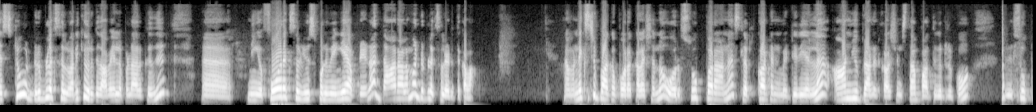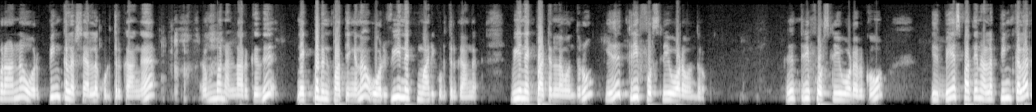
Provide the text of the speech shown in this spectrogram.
எஸ் டூ ட்ரிபிள் எக்ஸல் வரைக்கும் இருக்குது அவைலபிளாக இருக்குது. நீங்கள் ஃபோர் எக்ஸல் யூஸ் பண்ணுவீங்க அப்படின்னா தாராளமாக ட்ரிபிள் எக்ஸல் எடுத்துக்கலாம். நம்ம நெக்ஸ்ட் பார்க்க போகிற கலெக்ஷனும் ஒரு சூப்பரான ஸ்லெப் காட்டன் மெட்டீரியலில் ஆன்யூ பிராண்டட் கலெக்ஷன்ஸ் தான் பார்த்துக்கிட்டு இருக்கோம். இது சூப்பரான ஒரு பிங்க் கலர் ஷேரில் கொடுத்துருக்காங்க. ரொம்ப நல்லா இருக்குது. நெக் பட்டன் பார்த்தீங்கன்னா ஒரு வி நெக் மாதிரி கொடுத்துருக்காங்க. வி நெக் பேட்டர்ல வந்துடும் இது த்ரீ ஃபோர் ஸ்லீவோட வந்துடும் இது த்ரீ ஃபோர் ஸ்லீவோட இருக்கும். இது பேஸ் பார்த்தீங்கன்னா நல்லா பிங்க் கலர்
